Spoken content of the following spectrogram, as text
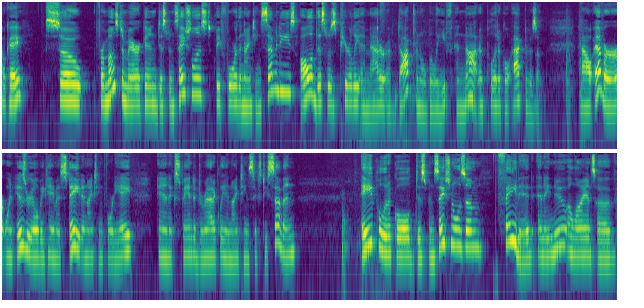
Okay, so for most American dispensationalists before the 1970s, all of this was purely a matter of doctrinal belief and not of political activism. However, when Israel became a state in 1948 and expanded dramatically in 1967, apolitical dispensationalism faded and a new alliance of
